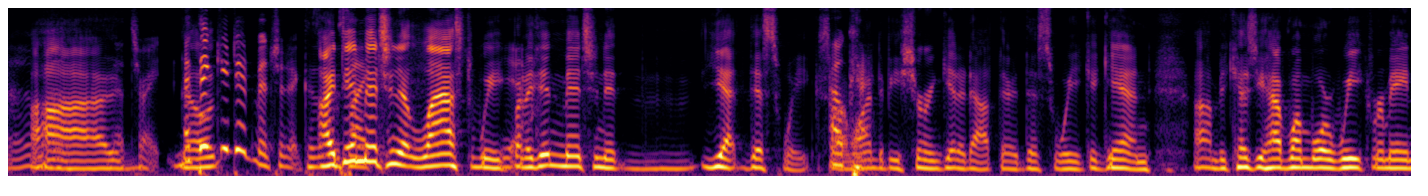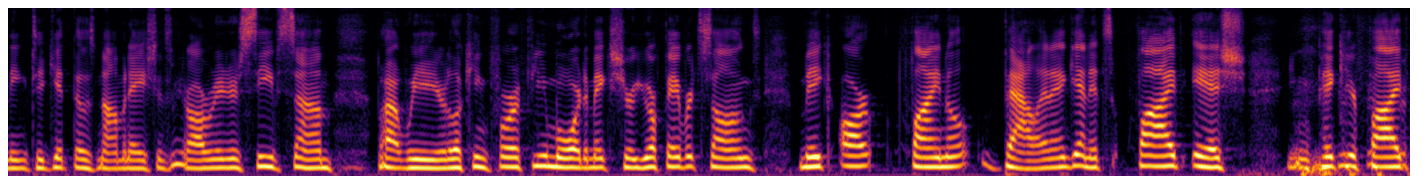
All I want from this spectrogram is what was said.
Oh, uh, That's right. no, I think you did mention it because I did mention it last week, but I didn't mention it yet this week. So Okay. I wanted to be sure and get it out there this week again um, because you have one more week remaining to get those nominations. We already received some, but we are looking for a few more to make sure your favorite songs make our final ballot. And again, it's five ish. You can pick your five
